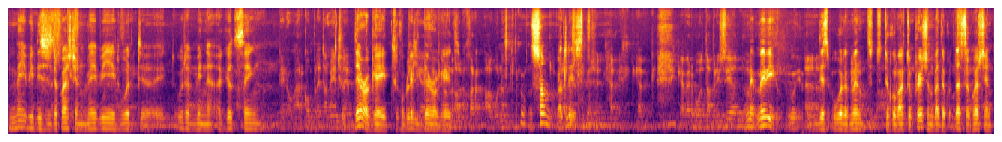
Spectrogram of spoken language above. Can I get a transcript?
Maybe this is the question. Maybe it would uh, it would have been a good thing to derogate, to completely derogate, some at least. Maybe this would have meant to go back to prison, but the, that's the question.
